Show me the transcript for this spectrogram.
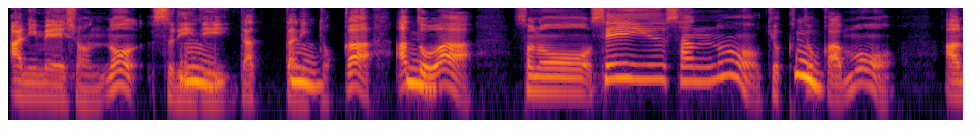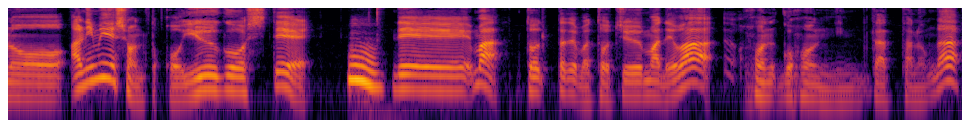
アニメーションの 3D だったりとか、あとは、その、声優さんの曲とかも、あの、アニメーションとこう融合して、うん。で、まあ、と、例えば途中までは本ご本人だったのが、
